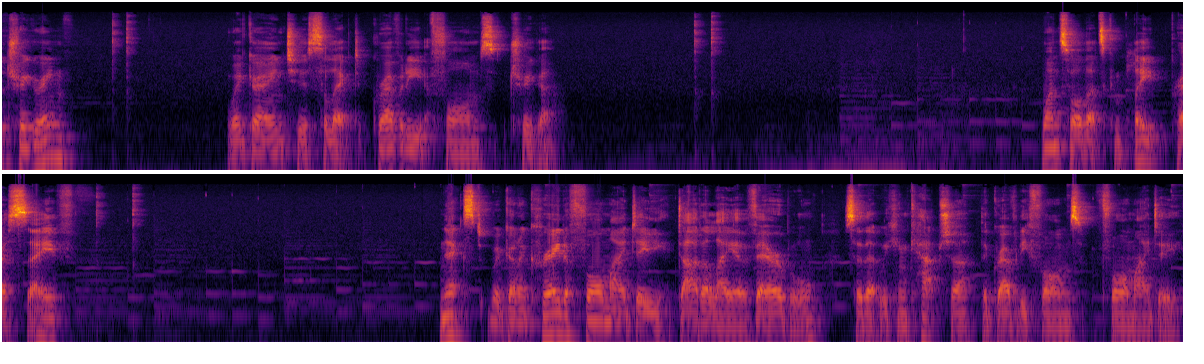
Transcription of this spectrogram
triggering, we're going to select Gravity Forms Trigger. Once all that's complete, press save Next, we're going to create a form ID data layer variable so that we can capture the Gravity Forms form ID.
